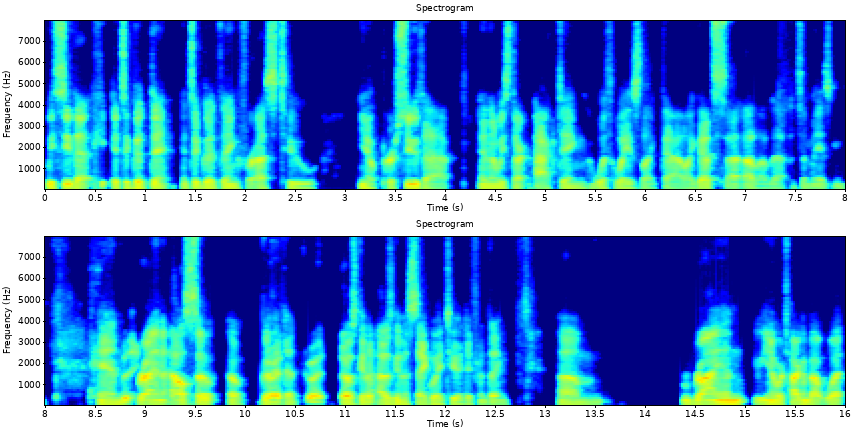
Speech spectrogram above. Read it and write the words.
we see that it's a good thing. It's a good thing for us to you know pursue that and then we start acting with ways like that. Like that's i, I love that. It's amazing. And ryan I also oh go ahead Ed. Go ahead. I was gonna go- I was gonna segue to a different thing. Um Ryan, you know, we're talking about what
